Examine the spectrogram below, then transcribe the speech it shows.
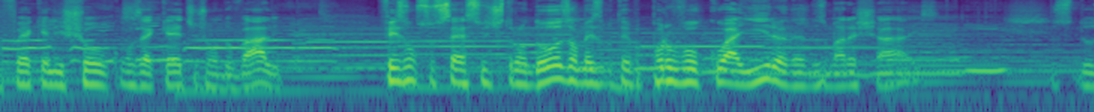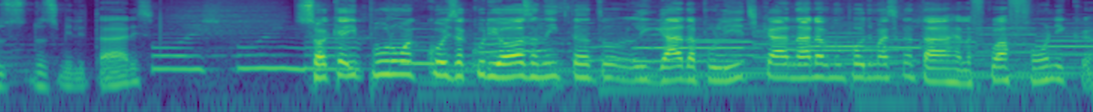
que foi aquele show com o Zequete e o João do Vale, fez um sucesso estrondoso, ao mesmo tempo provocou a ira né, dos marechais, dos, dos- dos militares. Só que aí, por uma coisa curiosa, nem tanto ligada à política, a Nara não pôde mais cantar. Ela ficou afônica.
